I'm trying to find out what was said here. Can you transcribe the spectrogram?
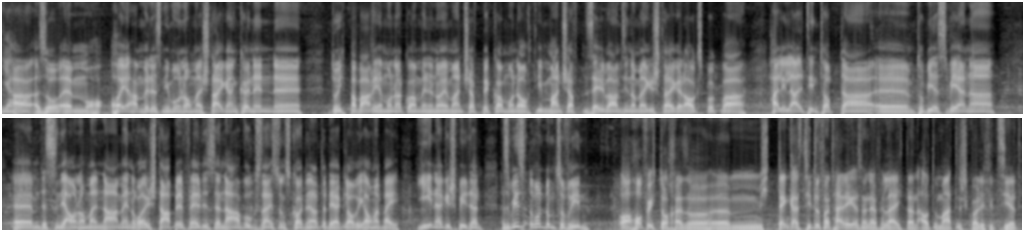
Ja, also ähm, heuer haben wir das Niveau nochmal steigern können. Äh, durch Bavaria Monaco haben wir eine neue Mannschaft bekommen und auch die Mannschaften selber haben sich nochmal gesteigert. Augsburg war Halil Altin top da, äh, Tobias Werner, äh, das sind ja auch nochmal Namen. Roy Stapelfeld ist der Nachwuchsleistungskoordinator, der glaube ich auch mal bei Jena gespielt hat. Also wir sind rundum zufrieden. Oh, hoffe ich doch. Also ähm, ich denke, als Titelverteidiger ist man ja vielleicht dann automatisch qualifiziert.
